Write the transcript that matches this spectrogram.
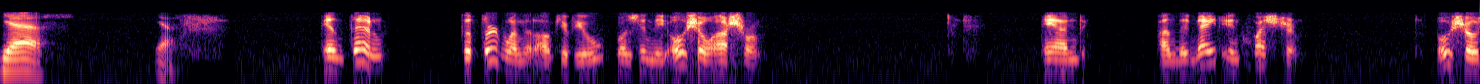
Yes. Yes. And then the third one that I'll give you was in the Osho ashram. And on the night in question, Osho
